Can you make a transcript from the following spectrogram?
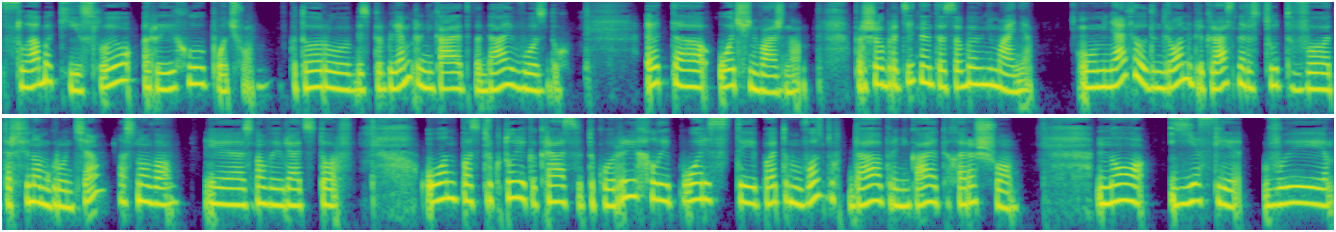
слабокислую, рыхлую почву, в которую без проблем проникает вода и воздух. Это очень важно. Прошу обратить на это особое внимание. У меня филодендроны прекрасно растут в торфяном грунте. Основа и основой является торф. Он по структуре как раз вот такой рыхлый, пористый, поэтому воздух туда проникает хорошо. Но если вы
